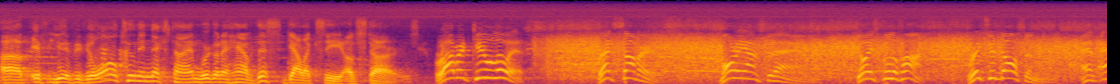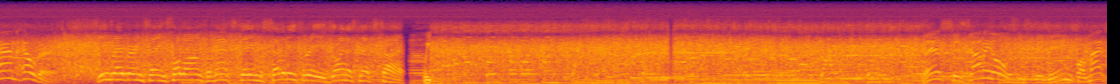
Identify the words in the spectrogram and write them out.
Uh, if, you, if, if you'll all tune in next time, we're going to have this galaxy of stars. Robert Q. Lewis, Brett Somers, Morey Amsterdam, Joyce Bulifant, Richard Dawson, and Ann Elder. Gene Rayburn saying so long for match game 73. Join us next time. This is Johnny Olson speaking for Match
